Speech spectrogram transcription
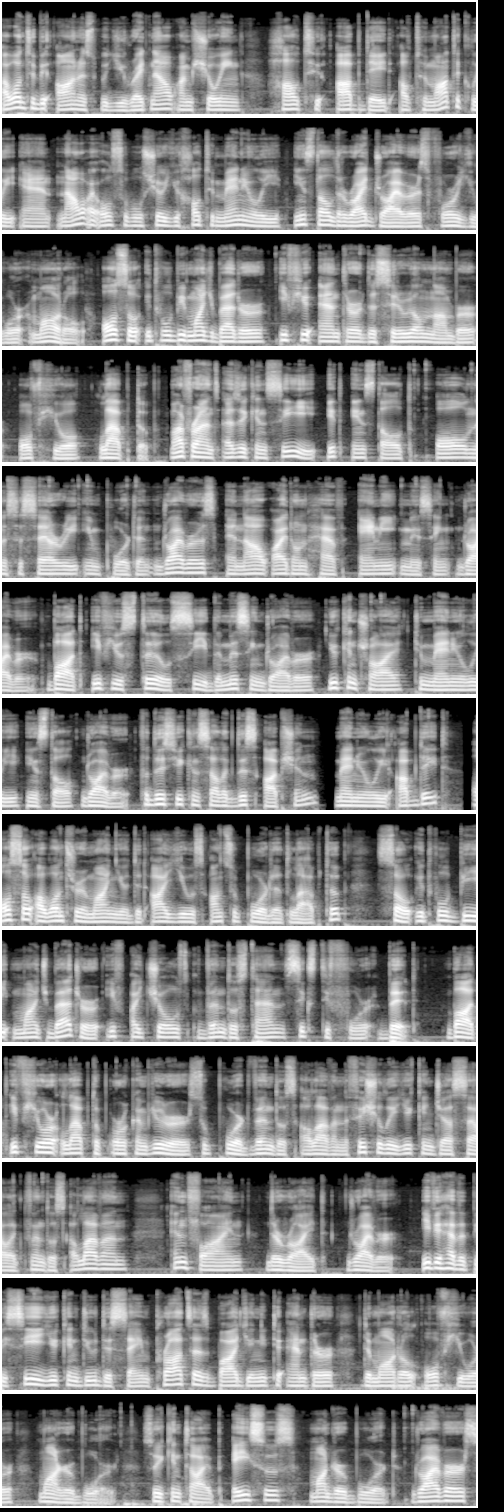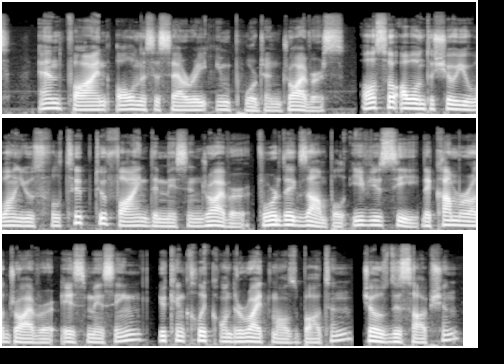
I want to be honest with you right now I'm showing how to update automatically and now I also will show you how to manually install the right drivers for your model. Also it will be much better if you enter the serial number of your laptop. My friends as you can see it installed all necessary important drivers and now I don't have any missing driver. But if you still see the missing driver, you can try to manually install driver. For this you can select this option, manually update. Also I want to remind you that I use unsupported laptop so it will be much better if I chose Windows 10 64-bit. But if your laptop or computer support Windows 11 officially, you can just select Windows 11 and find the right driver. If you have a PC, you can do the same process, but you need to enter the model of your motherboard. So you can type ASUS motherboard drivers and find all necessary important drivers. Also, I want to show you one useful tip to find the missing driver. For the example, if you see the camera driver is missing, you can click on the right mouse button, choose this option,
